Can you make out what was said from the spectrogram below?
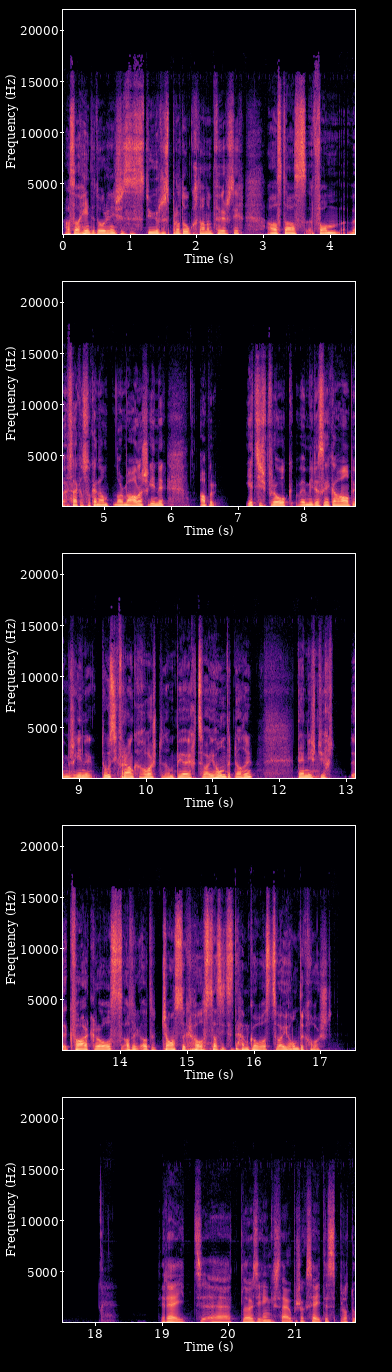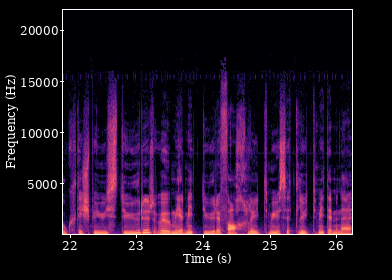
Also hinterdurch ist es ein teures Produkt an und für sich, als das vom sagen, sogenannten normalen Schreiner. Aber jetzt ist die Frage, wenn mir das egal beim Schreiner 1000 Franken kostet und bei euch 200, oder? Dann ist die Gefahr gross oder, oder die Chance gross, dass ich zu dem gehe, was 200 kostet. Ihr habt äh, die Lösung eigentlich selber schon gesagt. Das Produkt ist bei uns teurer, weil wir mit teuren Fachleuten müssen die Leute mit einem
